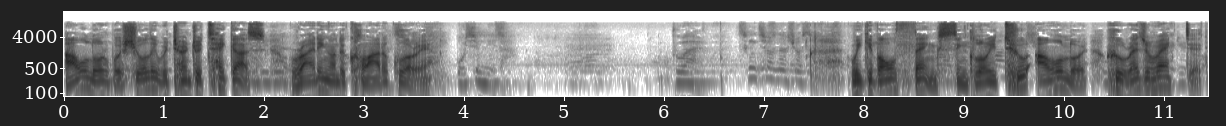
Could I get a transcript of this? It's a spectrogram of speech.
our Lord will surely return to take us, riding on the cloud of glory. We give all thanks and glory to our Lord who resurrected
